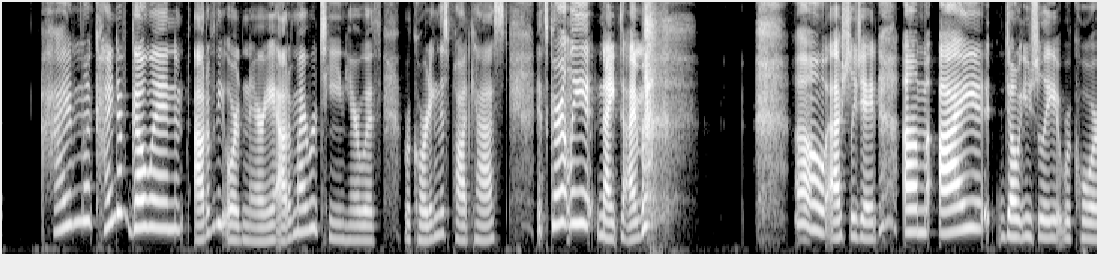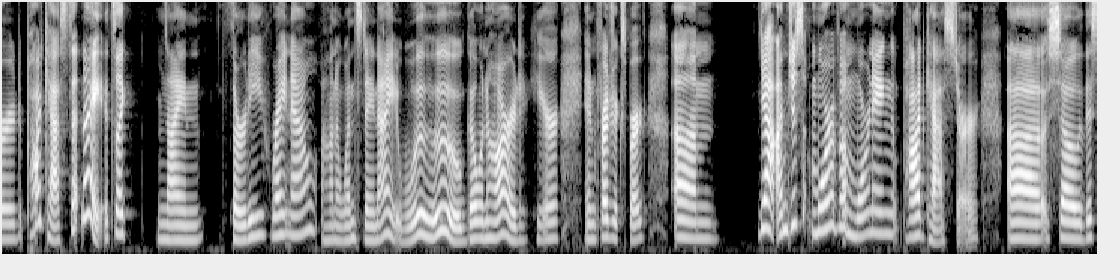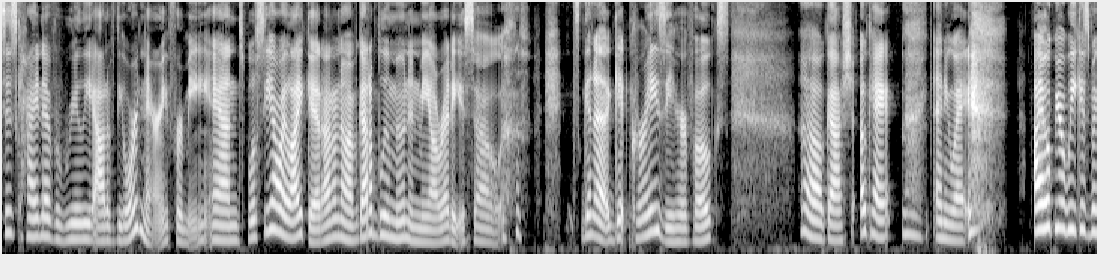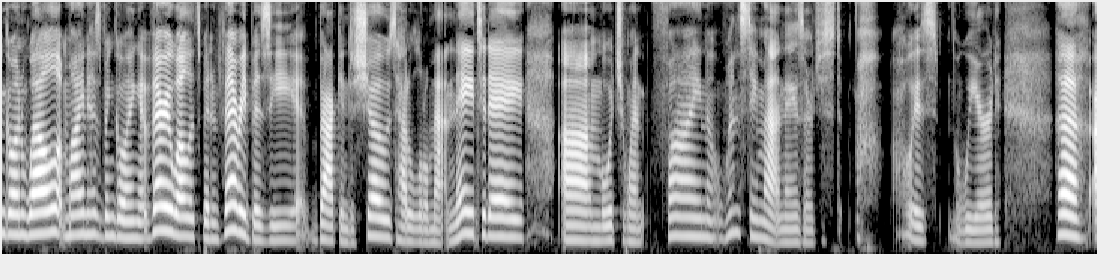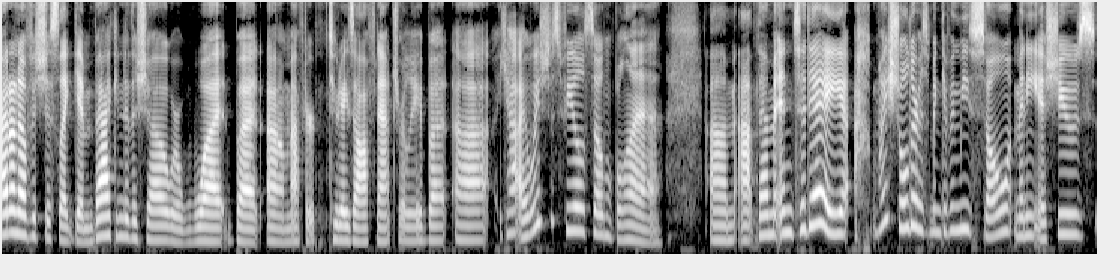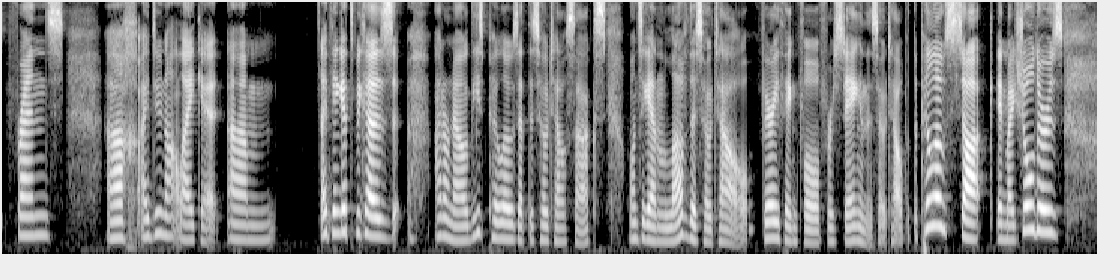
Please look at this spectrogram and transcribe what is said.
I'm kind of going out of the ordinary, out of my routine here with recording this podcast. It's currently nighttime. Oh, Ashley Jade. Um, I don't usually record podcasts at night. It's like 9 30 right now on a Wednesday night. Woohoo, going hard here in Fredericksburg. Um, yeah, I'm just more of a morning podcaster. Uh, so this is kind of really out of the ordinary for me, and we'll see how I like it. I don't know. I've got a blue moon in me already, so it's gonna get crazy here, folks. Oh gosh. Okay. anyway, I hope your week has been going well. Mine has been going very well. It's been very busy. Back into shows. Had a little matinee today, um, which went fine. Wednesday matinees are just ugh, always weird. Uh, I don't know if it's just like getting back into the show or what, but um, after two days off, naturally. But uh, yeah, I always just feel so blah um, at them. And today, ugh, my shoulder has been giving me so many issues, friends. Ugh, I do not like it. Um, I think it's because I don't know, these pillows at this hotel sucks. Once again, love this hotel. Very thankful for staying in this hotel, but the pillows suck and my shoulders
